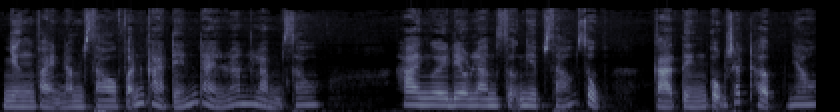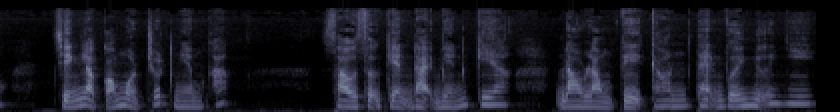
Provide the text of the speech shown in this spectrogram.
nhưng vài năm sau vẫn cả đến Đài Loan làm sâu. Hai người đều làm sự nghiệp giáo dục, cá tính cũng rất hợp nhau, chính là có một chút nghiêm khắc. Sau sự kiện đại biến kia, đau lòng vì con thẹn với nữ nhi,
